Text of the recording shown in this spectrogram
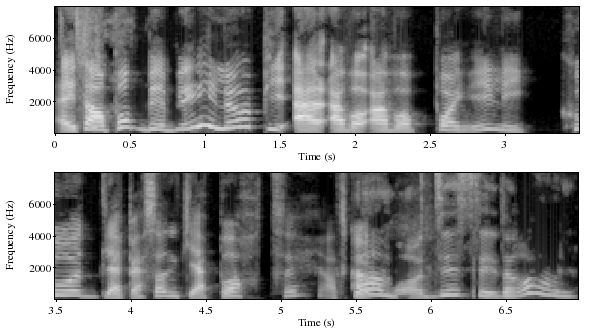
Elle est en porte-bébé, là, puis elle, va, elle va pogner les coudes de la personne qui apporte, tu sais. En tout cas. Oh mon Dieu, c'est drôle!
